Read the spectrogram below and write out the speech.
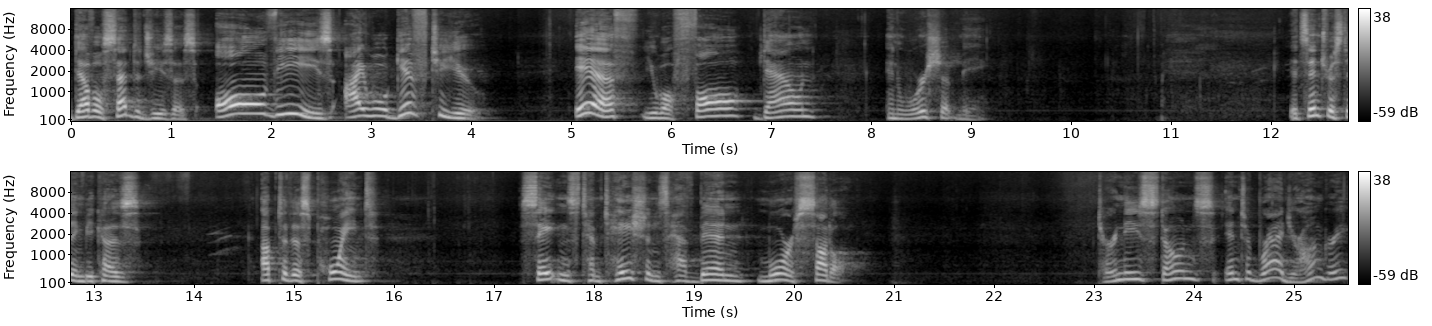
devil said to Jesus, All these I will give to you if you will fall down and worship me. It's interesting because up to this point, Satan's temptations have been more subtle. Turn these stones into bread. You're hungry.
